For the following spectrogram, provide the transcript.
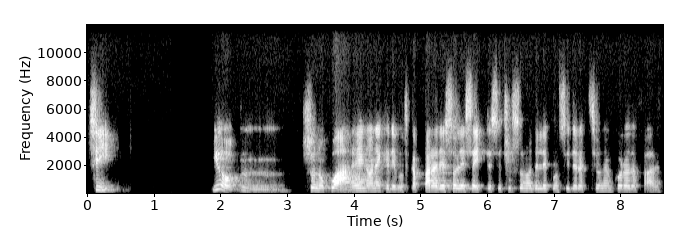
Sì, io mh, mm, sono qua, eh, non è che devo scappare adesso alle sette se ci sono delle considerazioni ancora da fare.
